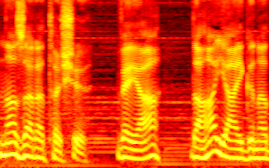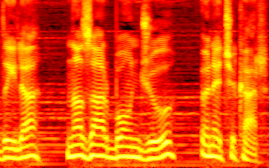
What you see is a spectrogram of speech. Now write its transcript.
nazara taşı veya daha yaygın adıyla nazar boncuğu öne çıkar.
